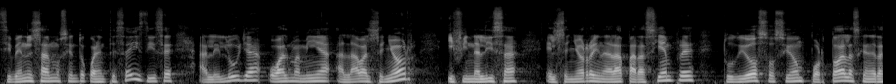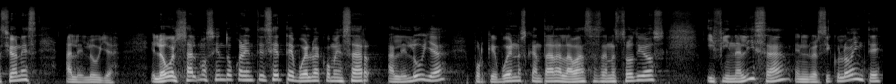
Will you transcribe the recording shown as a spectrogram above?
Si ven el Salmo 146, dice, aleluya, oh alma mía, alaba al Señor, y finaliza, el Señor reinará para siempre, tu Dios, oh por todas las generaciones, aleluya. Y luego el Salmo 147 vuelve a comenzar, aleluya, porque bueno es cantar alabanzas a nuestro Dios, y finaliza en el versículo 20,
